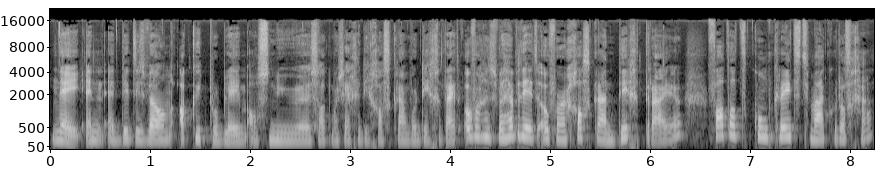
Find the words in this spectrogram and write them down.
Nee, en eh, dit is wel een acuut probleem als nu, eh, zal ik maar zeggen, die gaskraan wordt dichtgedraaid. Overigens, we hebben dit over een gaskraan dichtdraaien. Valt dat concreet te maken hoe dat gaat?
